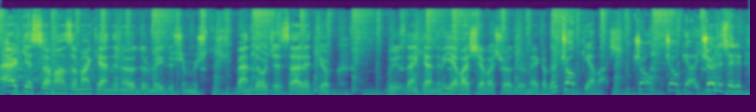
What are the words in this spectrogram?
Herkes zaman zaman kendini öldürmeyi düşünmüştür. Bende o cesaret yok. Bu yüzden kendimi yavaş yavaş öldürmeye kapıyorum. Çok yavaş. Çok çok yavaş. Şöyle söyleyeyim.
